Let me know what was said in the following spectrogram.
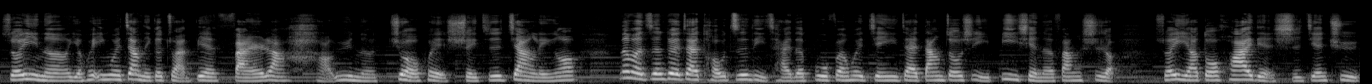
所以呢，也会因为这样的一个转变，反而让好运呢就会随之降临哦。那么，针对在投资理财的部分，会建议在当周是以避险的方式哦，所以要多花一点时间去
